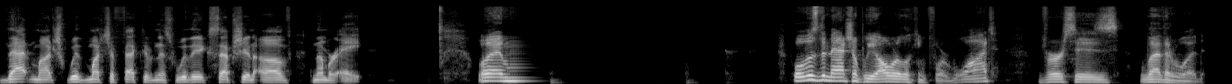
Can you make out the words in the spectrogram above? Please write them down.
that much with much effectiveness, with the exception of number eight. Well, and what was the matchup we all were looking for? Watt versus Leatherwood.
